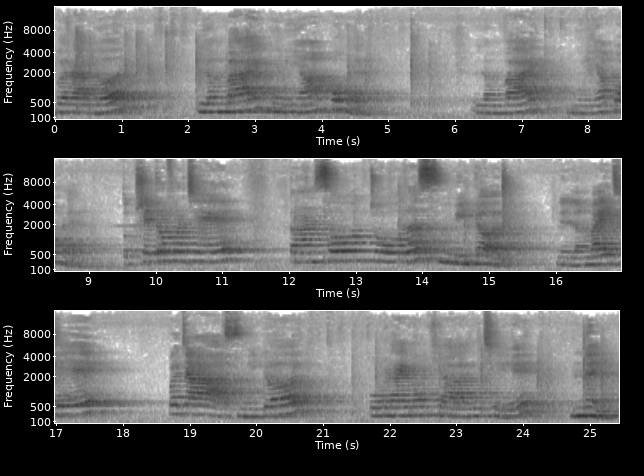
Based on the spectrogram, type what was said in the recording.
બરાબર લંબાઈ ગુણ્યા પહોળાઈ. લંબાઈ ગુણ્યા પહોળાઈ. તો ક્ષેત્રફળ છે 300 ચોરસ મીટર. ને લંબાઈ છે 50 મીટર. પહોળાઈનો ખ્યાલ છે નહીં.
